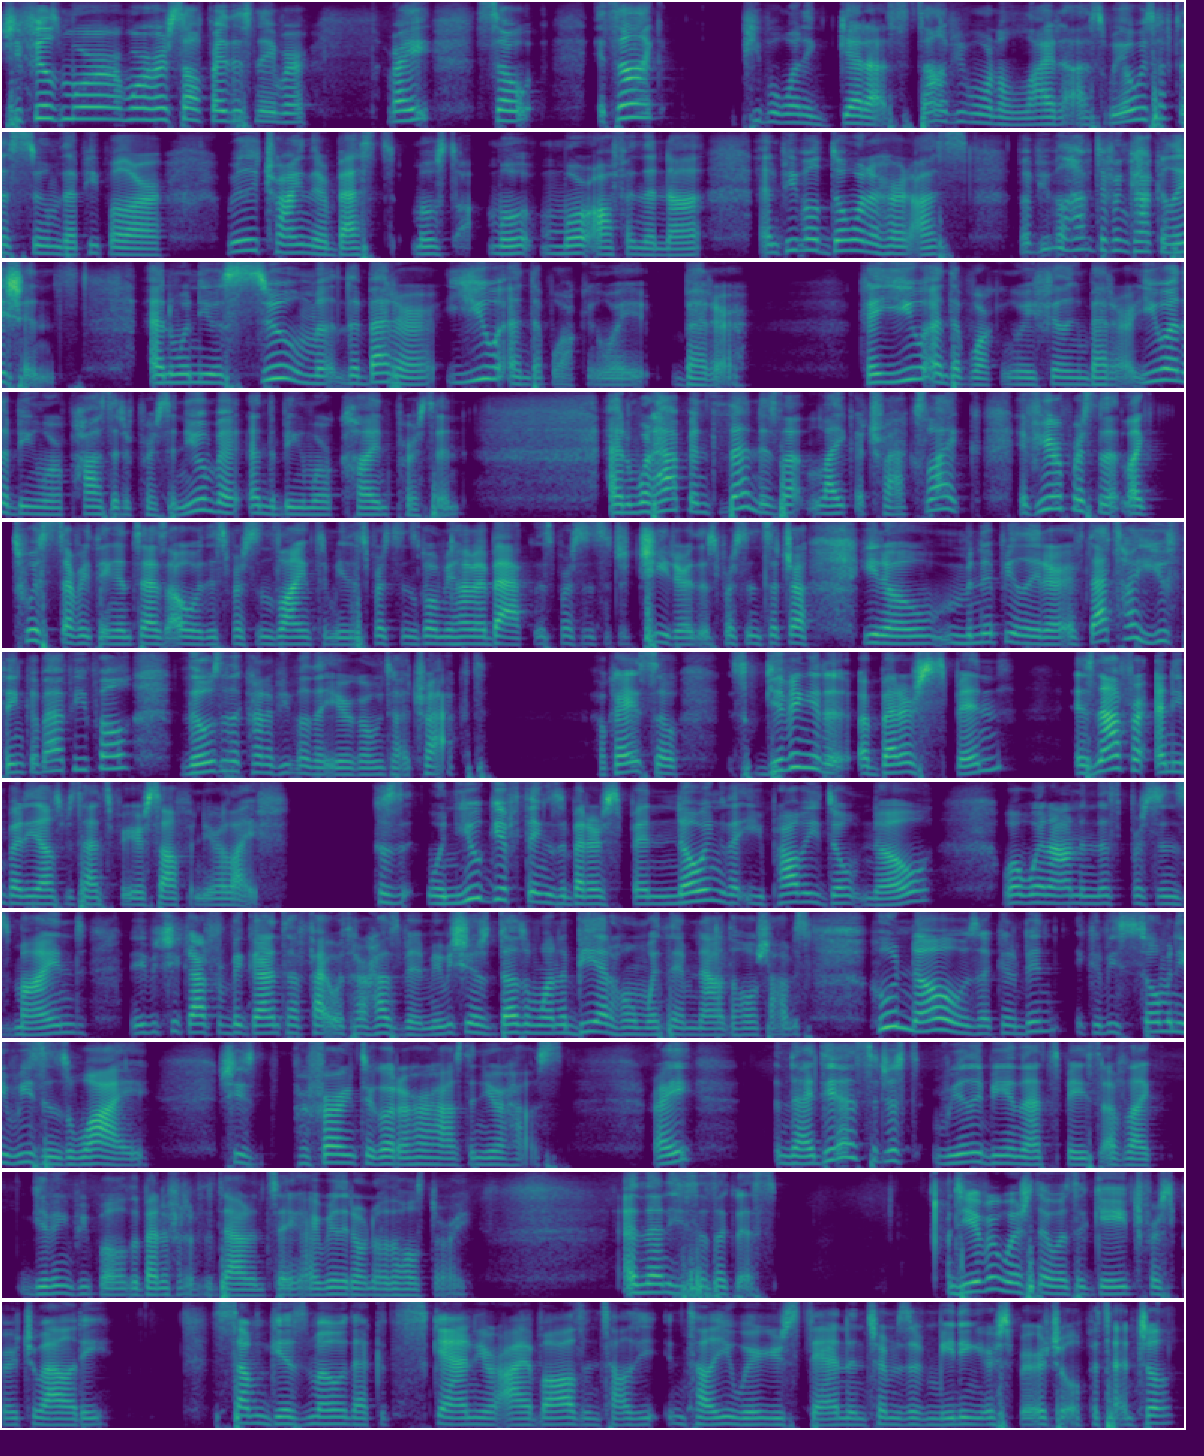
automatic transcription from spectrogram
She feels more more herself by this neighbor, right? So it's not like people want to get us. It's not like people want to lie to us. We always have to assume that people are really trying their best most more, more often than not, and people don't want to hurt us. But people have different calculations, and when you assume the better, you end up walking away better. Okay, you end up walking away feeling better. You end up being a more positive person. You end up being a more kind person. And what happens then is that like attracts like. If you're a person that like twists everything and says, "Oh, this person's lying to me. This person's going behind my back. This person's such a cheater. This person's such a, you know, manipulator." If that's how you think about people, those are the kind of people that you're going to attract. Okay? So giving it a, a better spin is not for anybody else besides for yourself in your life. Because when you give things a better spin, knowing that you probably don't know what went on in this person's mind, maybe she, God forbid, got into a fight with her husband. Maybe she just doesn't want to be at home with him now the whole Shabbos. Who knows? It could have been. It could be so many reasons why she's preferring to go to her house than your house, right? And the idea is to just really be in that space of like giving people the benefit of the doubt and saying, "I really don't know the whole story." And then he says like this. Do you ever wish there was a gauge for spirituality? Some gizmo that could scan your eyeballs and tell you and tell you where you stand in terms of meeting your spiritual potential.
